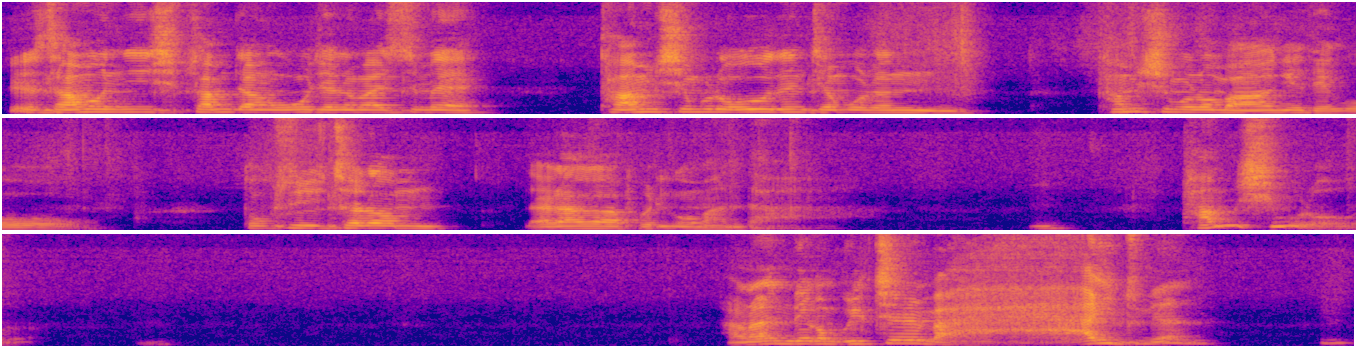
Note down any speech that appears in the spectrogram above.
그래서 잠언 23장 5절의 말씀에 탐심으로 얻은 재물은 탐심으로 망하게 되고 독수리처럼 날아가 버리고 만다. 응? 탐심으로 하나님 내가 물질을 많이 주면 응?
